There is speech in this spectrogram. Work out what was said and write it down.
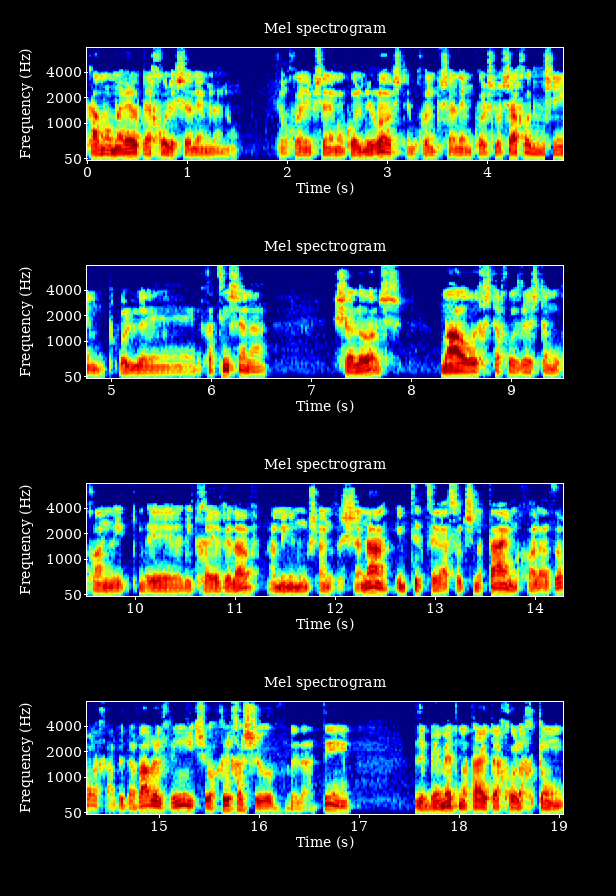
כמה מהר אתה יכול לשלם לנו. אתם יכולים לשלם הכל מראש, אתם יכולים לשלם כל שלושה חודשים, כל uh, חצי שנה. שלוש, מה האורך של החוזה שאתה מוכן להת, uh, להתחייב אליו, המינימום שלנו זה שנה, אם תרצה לעשות שנתיים נוכל לעזור לך. ודבר רביעי, שהוא הכי חשוב לדעתי, זה באמת מתי אתה יכול לחתום.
